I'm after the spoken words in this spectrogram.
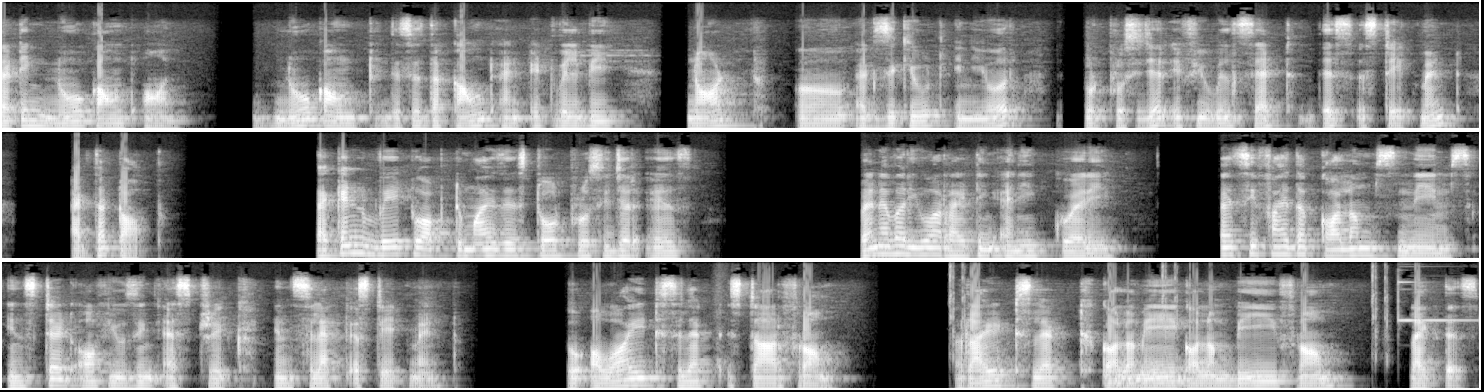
setting no count on. No count this is the count and it will be not uh, execute in your stored procedure if you will set this statement at the top. Second way to optimize a stored procedure is whenever you are writing any query specify the columns names instead of using asterisk in select statement. So avoid select star from right select column A, column B from like this.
